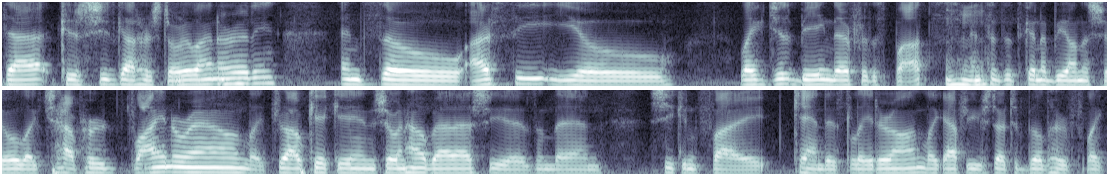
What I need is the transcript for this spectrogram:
that because she's got her storyline already, and so I see Io like just being there for the spots, Mhm. and since it's gonna be on the show, like have her flying around, like drop kicking, showing how badass she is, and then she can fight Candice later on, like after you start to build her, like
